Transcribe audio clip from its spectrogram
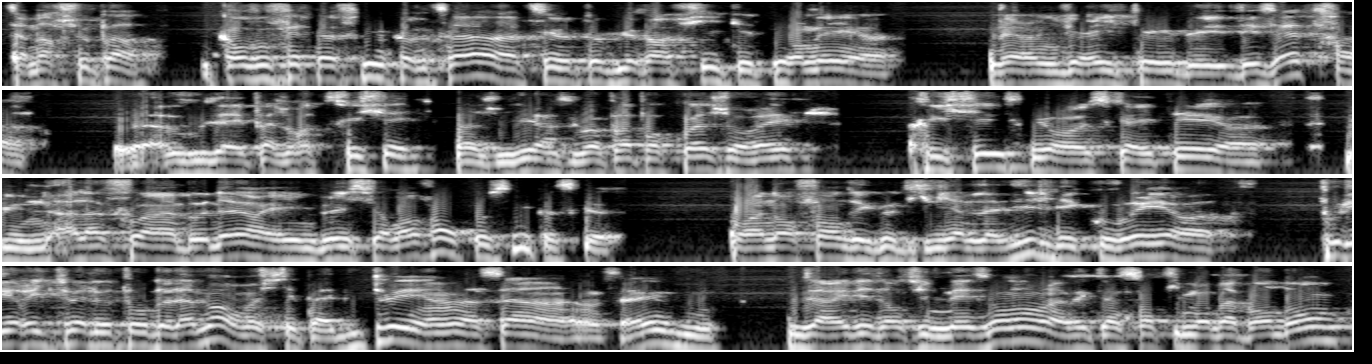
ça marche pas. Quand vous faites un film comme ça, assez autobiographique et tourné euh, vers une vérité des, êtres, euh, vous n'avez pas le droit de tricher. Je veux dire, je vois pas pourquoi j'aurais triché sur ce qui a été euh, une, à la fois un bonheur et une blessure d'enfance aussi, parce que pour un enfant qui vient de la ville, découvrir euh, tous les rituels autour de la mort, moi je n'étais pas habitué hein, à ça. Vous savez, vous, arrivez dans une maison avec un sentiment d'abandon,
